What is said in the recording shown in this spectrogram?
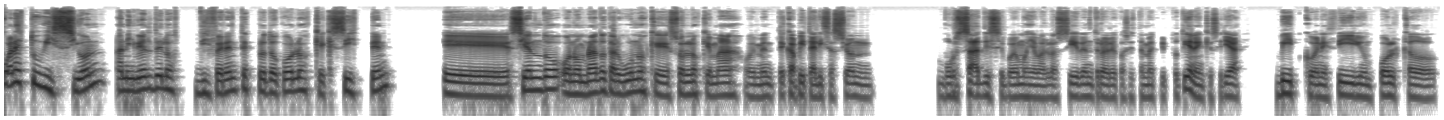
¿Cuál es tu visión a nivel de los diferentes protocolos que existen, eh, siendo o nombrándote algunos que son los que más, obviamente, capitalización bursátil, si podemos llamarlo así, dentro del ecosistema de cripto tienen, que sería Bitcoin, Ethereum, Polkadot,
